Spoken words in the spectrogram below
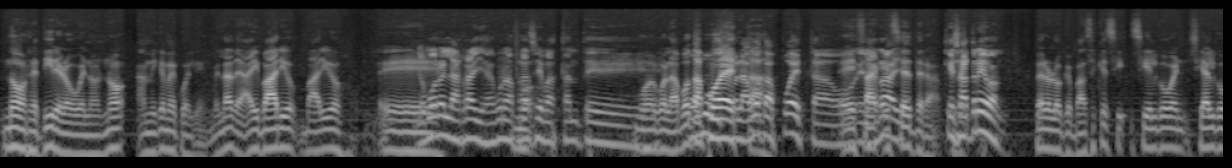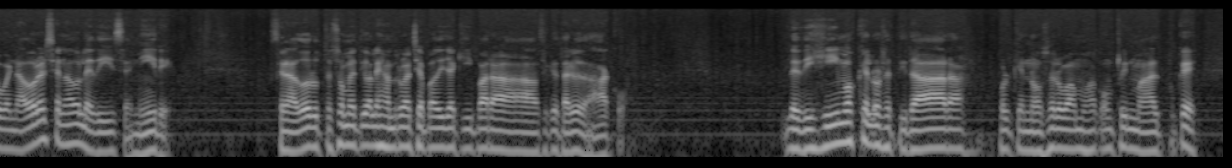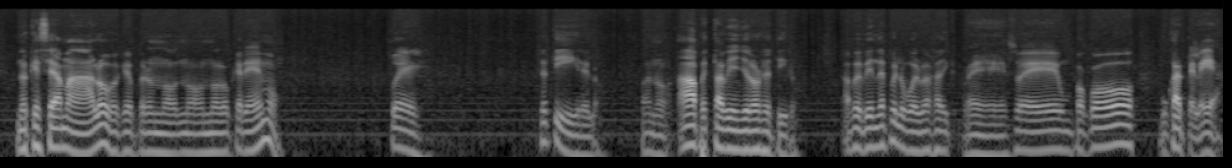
No, retírelo, gobernador, no, a mí que me cuelguen, ¿verdad? Hay varios, varios... eh, Yo muero en la raya, es una frase mo- bastante. mo- con la bota común, puesta. Con la bota puesta o en la raya. etcétera. Que se atrevan. Pero lo que pasa es que si, si, el si al gobernador el Senado le dice, mire, senador, usted sometió a Alejandro García Padilla aquí para secretario de ACO. Le dijimos que lo retirara porque no se lo vamos a confirmar, porque no es que sea malo, porque, pero no, no, no lo queremos. Pues, retírelo. Bueno, ah, pues está bien, yo lo retiro. Ah, pues bien, después lo vuelve a radicar. Pues eso es un poco buscar pelea.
